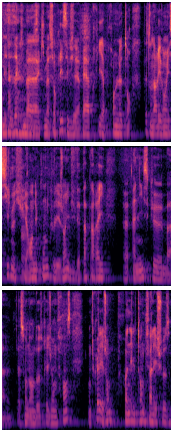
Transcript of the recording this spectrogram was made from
mais c'est ça qui m'a qui m'a surpris, c'est que j'ai réappris à prendre le temps. En fait, en arrivant ici, je me suis rendu compte que les gens ils vivaient pas pareil euh, à Nice que bah, de toute façon dans d'autres régions de France. En tout cas, les gens prenaient le temps de faire les choses.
